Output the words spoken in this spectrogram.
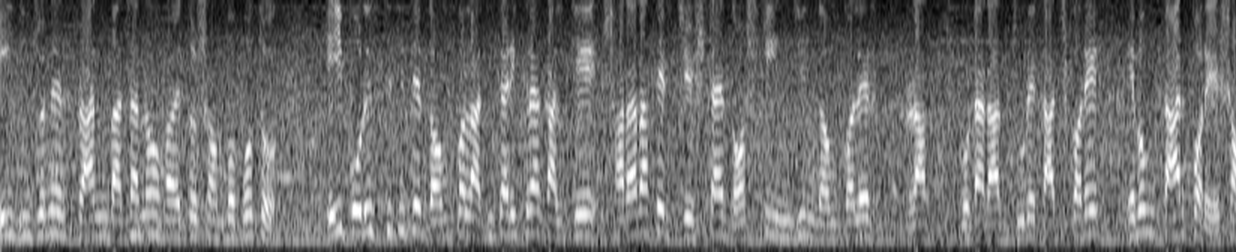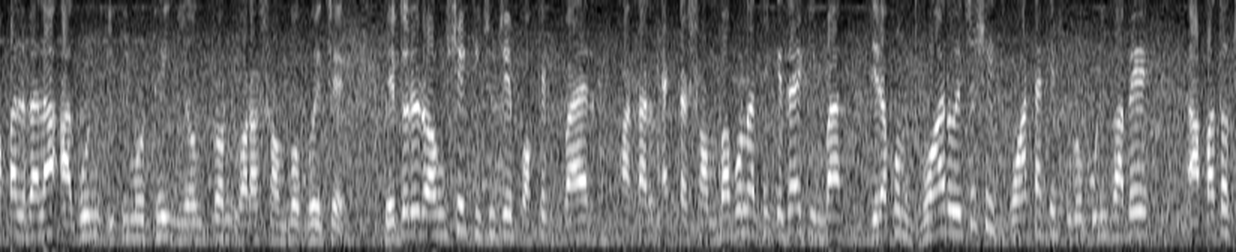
এই দুজনের প্রাণ বাঁচানো হয়তো সম্ভব হতো। এই পরিস্থিতিতে দমকল আধিকারিকরা কালকে সারা রাতের চেষ্টায় দশটি ইঞ্জিন দমকলের রাত, গোটা রাত জুড়ে কাজ করে এবং তারপরে সকালবেলা আগুন ইতিমধ্যেই নিয়ন্ত্রণ করা সম্ভব হয়েছে। ভেতরের অংশে কিছু যে পকেট ফায়ার থাকার একটা সম্ভাবনা থেকে যায় কিংবা যেরকম ধোঁয়া রয়েছে, সেই ধোঁয়াটাকে পুরোপুরিভাবে আপাতত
